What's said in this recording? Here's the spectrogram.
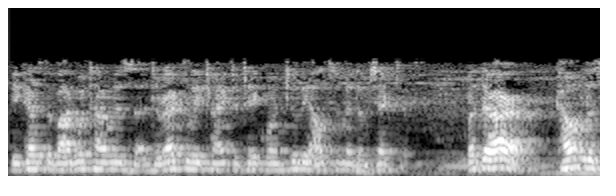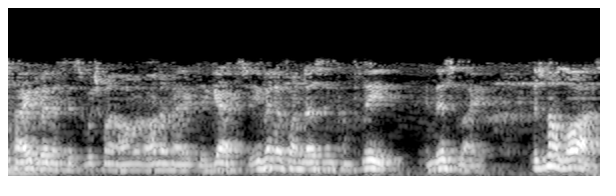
because the Bhagavatam is uh, directly trying to take one to the ultimate objective. But there are countless side benefits which one automatically gets. Even if one doesn't complete in this life, there's no loss.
